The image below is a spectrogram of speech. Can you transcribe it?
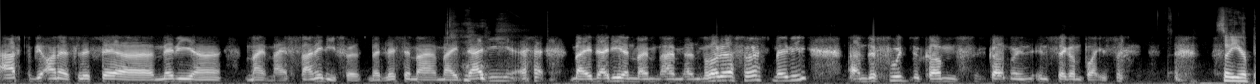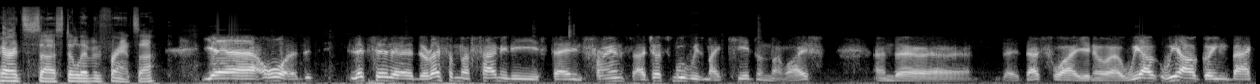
I have to be honest. Let's say uh, maybe uh, my my family first, but let's say my my daddy, my daddy and my, my my mother first, maybe, and the food to come come in, in second place. So your parents uh, still live in France, huh? yeah. Oh, th- let's say the, the rest of my family is staying in France. I just moved with my kids and my wife, and uh, th- that's why you know uh, we are we are going back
